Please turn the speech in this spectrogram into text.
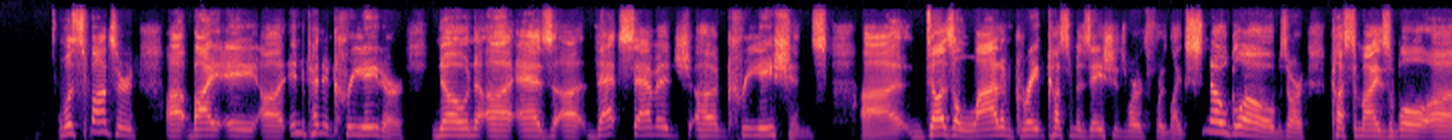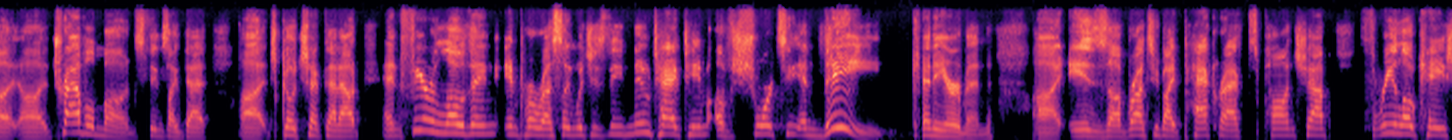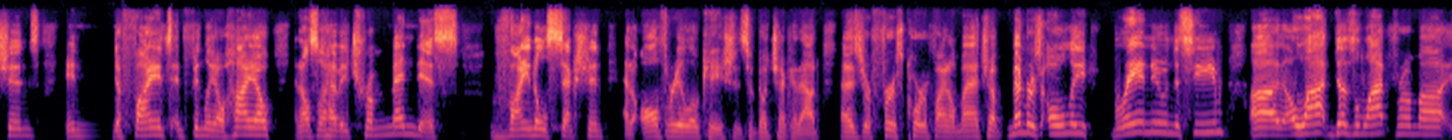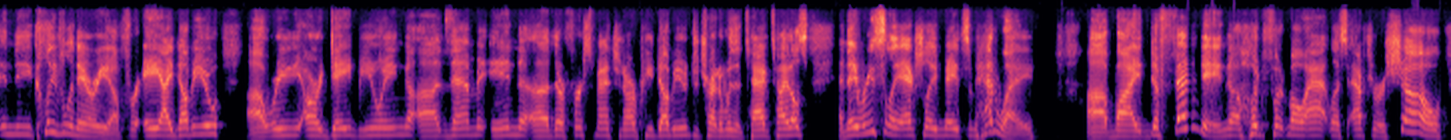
was sponsored uh, by a uh, independent creator known uh, as uh, that savage uh, creations. Uh, does a lot of great customizations where for like snow globes or customizable travel mugs things like that. Go check that out. And fear and loathing in pro wrestling which is the new tag team of schwartzy and the kenny urban is brought to you by pack rats pawn shop. Three locations in Defiance and Findlay, Ohio, and also have a tremendous vinyl section at all three locations. So go check it out. Is your first quarterfinal matchup. Members only, brand new in the scene. Uh, a lot does a lot from uh, in the Cleveland area for AIW. Uh, we are debuting uh, them in uh, their first match in RPW to try to win the tag titles, and they recently actually made some headway uh, by defending Hoodfoot Mo Atlas after a show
